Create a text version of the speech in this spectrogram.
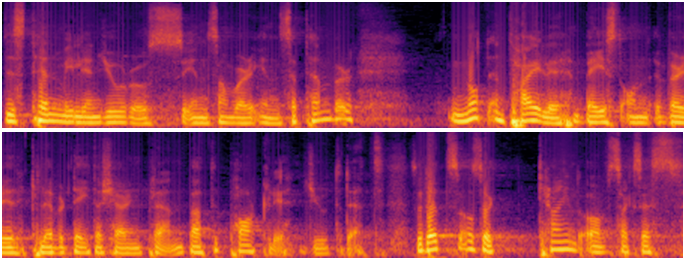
these 10 million euros in somewhere in September, not entirely based on a very clever data sharing plan, but partly due to that. So that's also a kind of success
